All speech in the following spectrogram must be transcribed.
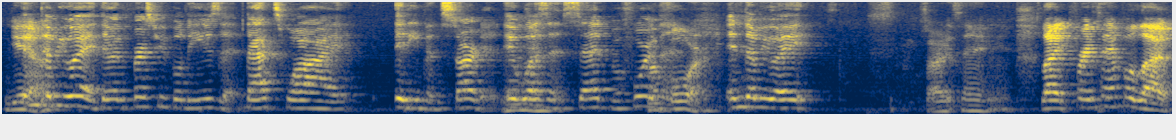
yeah, NWA, they were the first people to use it. That's why it even started. It Mhm. wasn't said before, before then. NWA, started saying it. Like for example, like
